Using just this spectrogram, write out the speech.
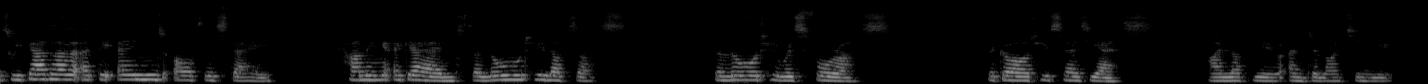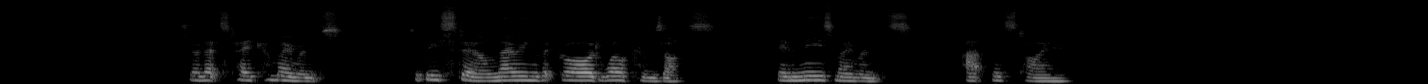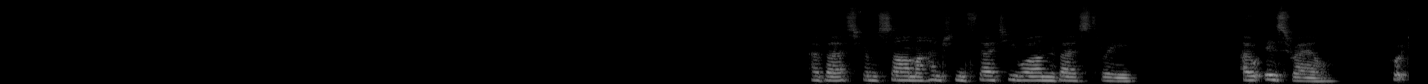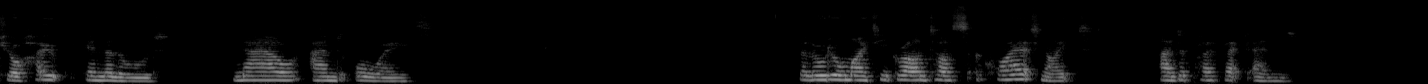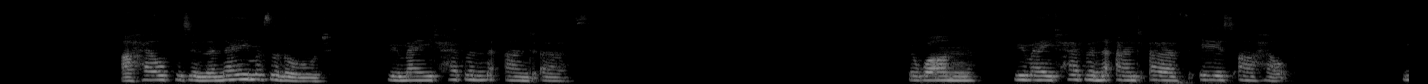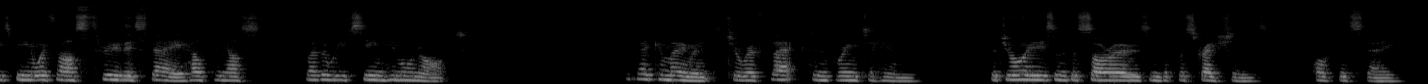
As we gather at the end of this day, coming again to the Lord who loves us, the Lord who is for us, the God who says, Yes, I love you and delight in you. So let's take a moment to be still, knowing that God welcomes us in these moments at this time. A verse from Psalm 131, verse 3. O Israel, put your hope in the Lord, now and always. The Lord Almighty grant us a quiet night and a perfect end. Our help is in the name of the Lord, who made heaven and earth. The one who made heaven and earth is our help. He's been with us through this day, helping us whether we've seen him or not. So take a moment to reflect and bring to him the joys and the sorrows and the frustrations of this day.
